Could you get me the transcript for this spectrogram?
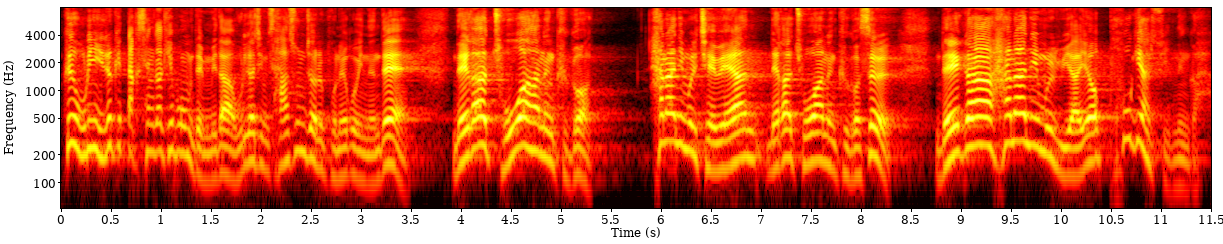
그래서 우리는 이렇게 딱 생각해 보면 됩니다. 우리가 지금 사순절을 보내고 있는데 내가 좋아하는 그것, 하나님을 제외한 내가 좋아하는 그것을 내가 하나님을 위하여 포기할 수 있는가?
